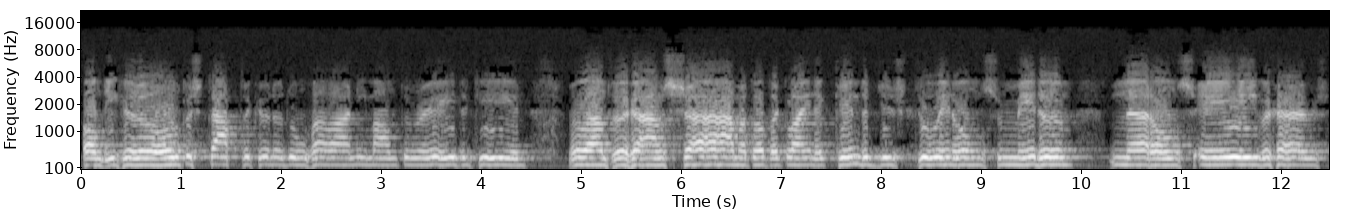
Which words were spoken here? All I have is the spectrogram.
Om die grote stap te kunnen doen van waar niemand te weten keert. Want we gaan samen tot de kleine kindertjes toe in ons midden. Naar ons eeuwig huis.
